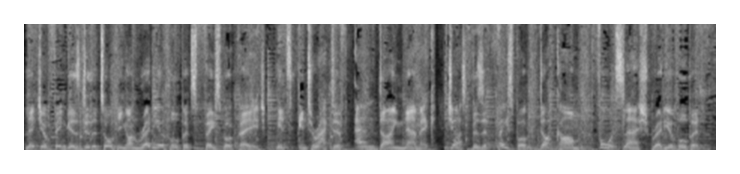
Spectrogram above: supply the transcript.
let your fingers do the talking on Radio Pulpit's Facebook page. It's interactive and dynamic. Just visit facebook.com forward slash Radio Pulpit.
